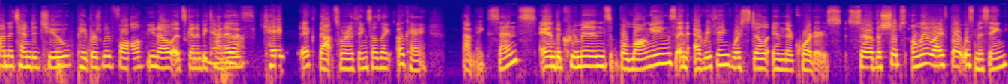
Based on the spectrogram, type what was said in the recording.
unattended to, papers would fall. You know, it's going to be kind Yeah. of that sort of thing. So I was like, okay, that makes sense. And the crewmen's belongings and everything were still in their quarters. So the ship's only lifeboat was missing,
